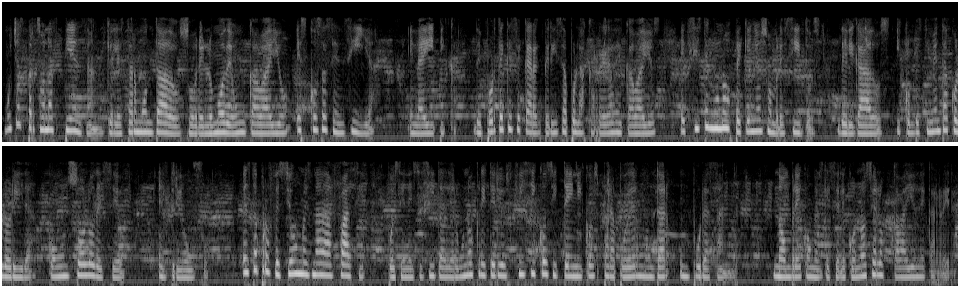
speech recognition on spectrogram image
Muchas personas piensan que el estar montado sobre el lomo de un caballo es cosa sencilla. En la hípica, deporte que se caracteriza por las carreras de caballos, existen unos pequeños hombrecitos, delgados y con vestimenta colorida, con un solo deseo, el triunfo. Esta profesión no es nada fácil, pues se necesita de algunos criterios físicos y técnicos para poder montar un pura sangre, nombre con el que se le conoce a los caballos de carrera.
